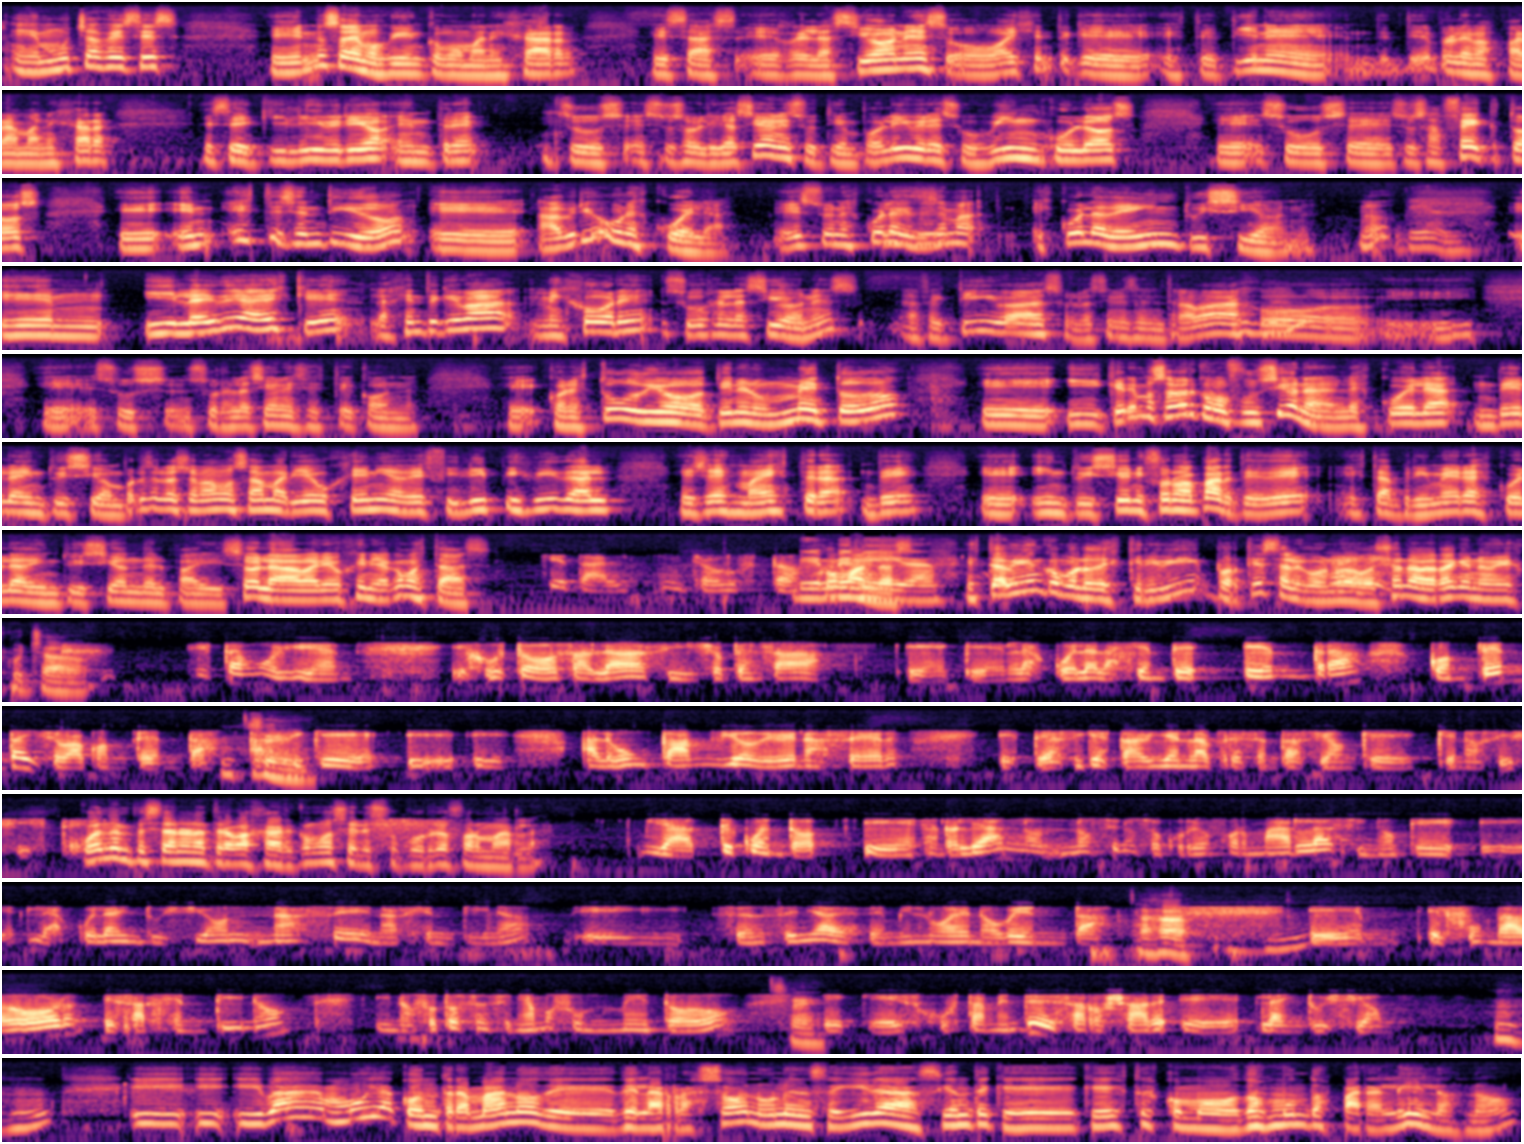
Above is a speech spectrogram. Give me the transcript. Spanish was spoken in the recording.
eh, muchas veces eh, no sabemos bien cómo manejar esas relaciones o hay gente que este, tiene, tiene problemas para manejar ese equilibrio entre sus, eh, sus, obligaciones, su tiempo libre, sus vínculos, eh, sus, eh, sus, afectos. en este sentido, abrió una escuela. Es una escuela que se llama Escuela de Intuición. Em, y la idea es que la gente que va mejore sus relaciones afectivas, sus relaciones en el trabajo y, eh, sus, relaciones este, con, eh, con estudio, tienen un método eh, y queremos saber cómo funciona la escuela de la intuición. Por eso la llamamos a María Eugenia de Filipis Vidal. Ella es maestra de intuición y forma parte de esta primera escuela de intuición del país. Hola María Eugenia, ¿cómo estás? ¿Qué tal? Mucho gusto. Bienvenida. ¿Está bien como lo describí? Porque es algo nuevo. Yo la verdad que no había escuchado. Está muy bien. Y justo vos hablabas y yo pensaba eh, que en la escuela la gente entra contenta y se va contenta. Así que eh, eh, algún cambio deben hacer. Este, así que está bien la presentación que, que nos hiciste. ¿Cuándo empezaron a trabajar? ¿Cómo se les ocurrió formarla? Mira, te cuento, eh, en realidad no, no, se nos ocurrió formarla, sino que eh, la Escuela de Intuición nace en Argentina eh, y se enseña desde 1990. el fundador es argentino y nosotros enseñamos un método que es justamente desarrollar la intuición. y, y, va muy a contramano de, de, la razón, uno enseguida siente que, que esto es como dos mundos paralelos, ¿no?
